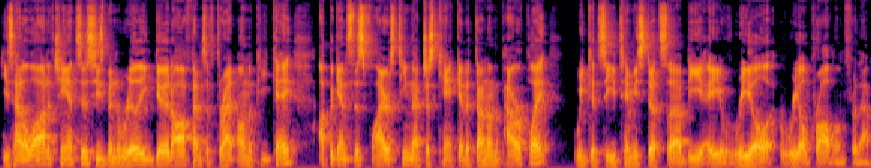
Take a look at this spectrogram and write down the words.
He's had a lot of chances. He's been really good offensive threat on the PK up against this Flyers team that just can't get it done on the power play. We could see Timmy Stützle uh, be a real, real problem for them.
